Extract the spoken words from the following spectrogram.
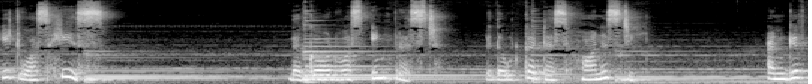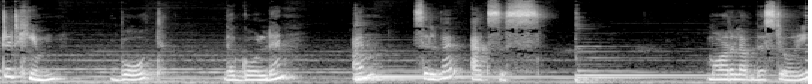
it was his. The god was impressed with the woodcutter's honesty and gifted him both the golden and silver axes. Moral of the story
